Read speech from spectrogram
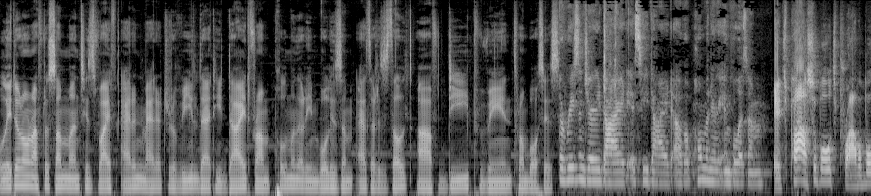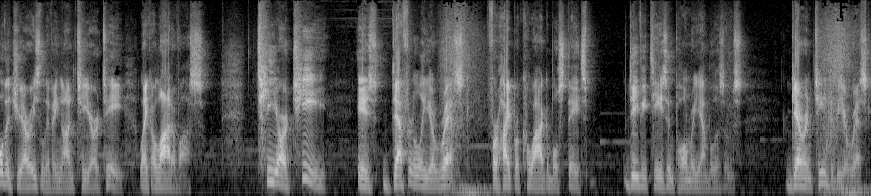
Later on, after some months, his wife Erin Merritt revealed that he died from pulmonary embolism as a result of deep vein thrombosis. The reason Jerry died is he died of a pulmonary embolism. It's possible, it's probable that Jerry's living on TRT, like a lot of us. TRT is definitely a risk for hypercoagulable states, DVTs, and pulmonary embolisms. Guaranteed to be a risk.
